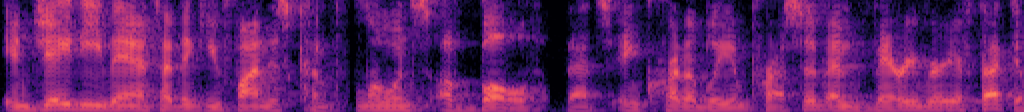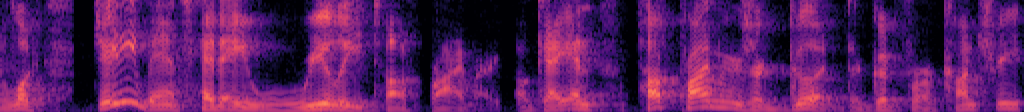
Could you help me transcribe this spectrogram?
in J.D. Vance, I think you find this confluence of both that's incredibly impressive and very, very effective. Look, J.D. Vance had a really tough primary, okay? And tough primaries are good. They're good for our country.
